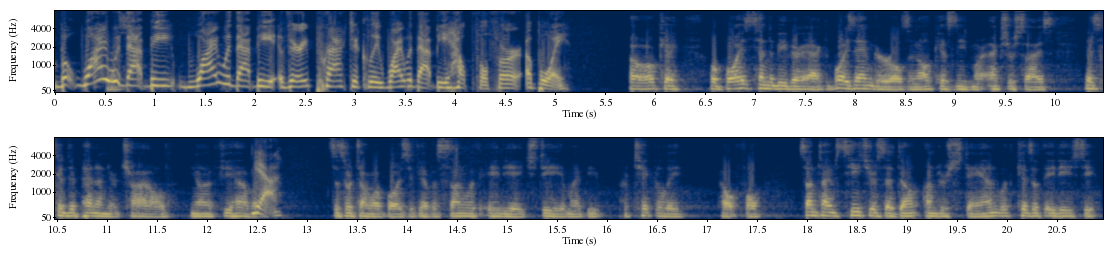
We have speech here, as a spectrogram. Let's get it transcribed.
But why would that be? Why would that be very practically? Why would that be helpful for a boy? Oh, okay. Well, boys tend to be very active. Boys and girls, and all kids need more exercise. It's going to depend on your child. You know, if you have a, yeah. Since we're talking about boys, if you have a son with ADHD, it might be particularly helpful. Sometimes teachers that don't understand with kids with ADHD,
